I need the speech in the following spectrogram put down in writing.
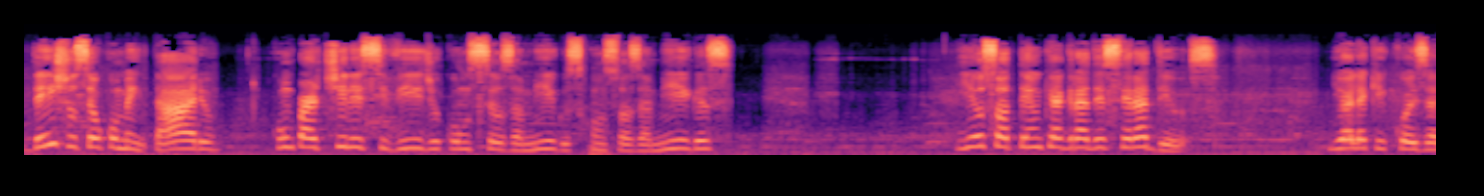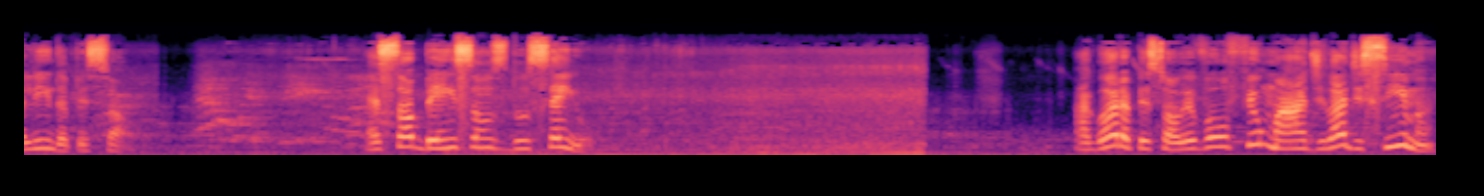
Deixe o seu comentário, compartilhe esse vídeo com seus amigos, com suas amigas. E eu só tenho que agradecer a Deus. E olha que coisa linda, pessoal. É só bênçãos do Senhor. Agora, pessoal, eu vou filmar de lá de cima,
